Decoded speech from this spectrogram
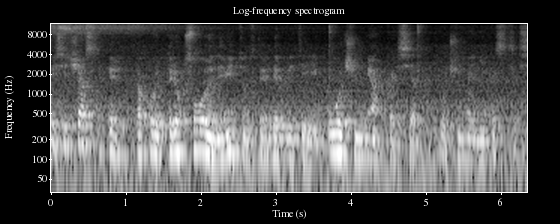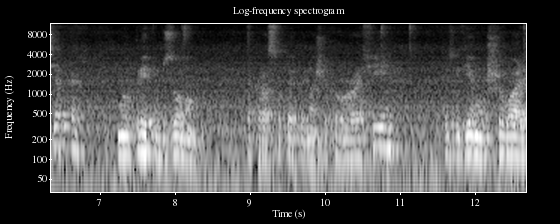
И сейчас теперь такой трехслойный, видите, он в 3D плетении, очень мягкая сетка, очень мягенькая сетка. Мы укрепим зону как раз вот этой нашей крурофии, то есть где мы ушивали,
